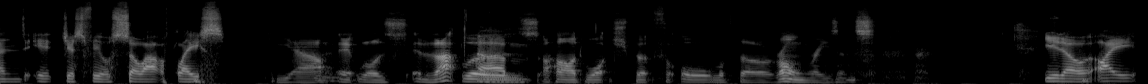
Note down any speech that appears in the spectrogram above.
and it just feels so out of place. Yeah, it was. That Um, was a hard watch, but for all of the wrong reasons. you know i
